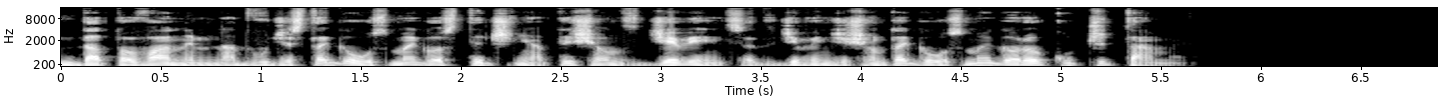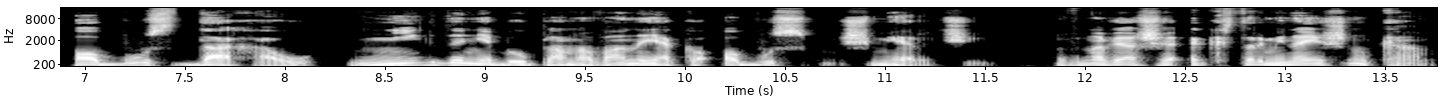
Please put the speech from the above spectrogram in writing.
datowanym na 28 stycznia 1998 roku, czytamy – Obóz Dachau nigdy nie był planowany jako obóz śmierci, w nawiasie Extermination Camp.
